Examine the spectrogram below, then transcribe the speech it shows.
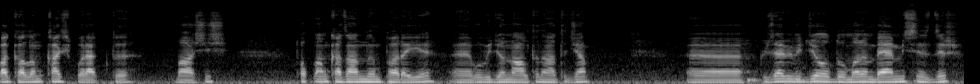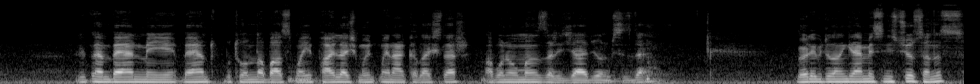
Bakalım kaç bıraktı bağış. Toplam kazandığım parayı e, bu videonun altına atacağım. Ee, güzel bir video oldu. Umarım beğenmişsinizdir. Lütfen beğenmeyi, beğen butonuna basmayı, paylaşmayı unutmayın arkadaşlar. Abone olmanızı da rica ediyorum sizden. Böyle videoların gelmesini istiyorsanız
